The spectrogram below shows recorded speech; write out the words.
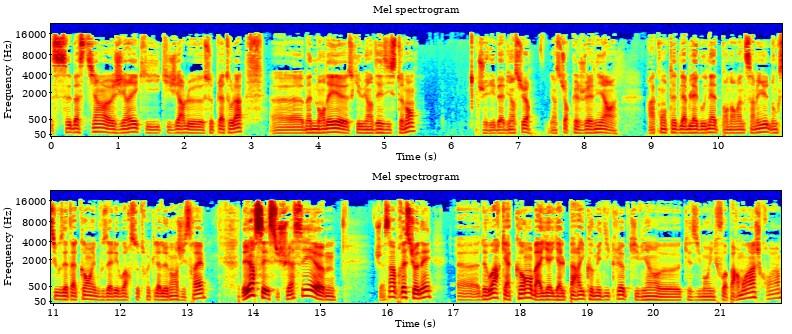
Sébastien Giré, qui, gère ce plateau-là, m'a demandé ce qu'il y a eu un désistement. Je lui ai dit, bah, bien sûr, bien sûr que je vais venir raconter de la blagounette pendant 25 minutes. Donc si vous êtes à Caen et que vous allez voir ce truc-là demain, j'y serai. D'ailleurs, je suis assez, je suis assez impressionné. Euh, de voir qu'à Caen, bah, il y, a, le Paris Comedy Club qui vient euh, quasiment une fois par mois, je crois,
